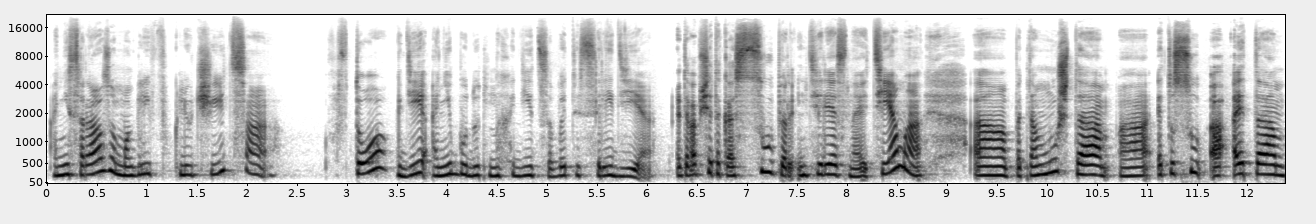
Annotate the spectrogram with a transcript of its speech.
они сразу могли включиться в то, где они будут находиться в этой среде. Это вообще такая супер интересная тема, а, потому что а, это, а, это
